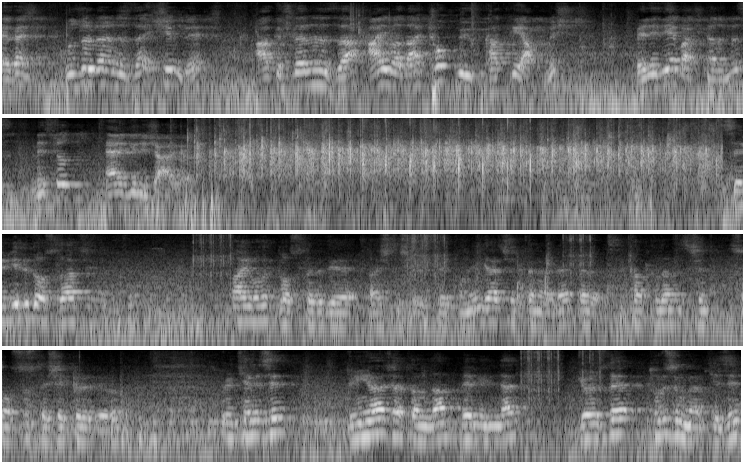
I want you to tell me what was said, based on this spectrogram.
Efendim huzurlarınızda şimdi alkışlarınızla Ayvalık'a çok büyük katkı yapmış belediye başkanımız Mesut Ergin'i çağırıyorum. Sevgili dostlar, Ayvalık dostları diye açtı Şerif konuyu. Gerçekten öyle. Evet, katkılarınız için sonsuz teşekkür ediyorum. Ülkemizin dünyaca tanınan ve bilinen gözde turizm merkezi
